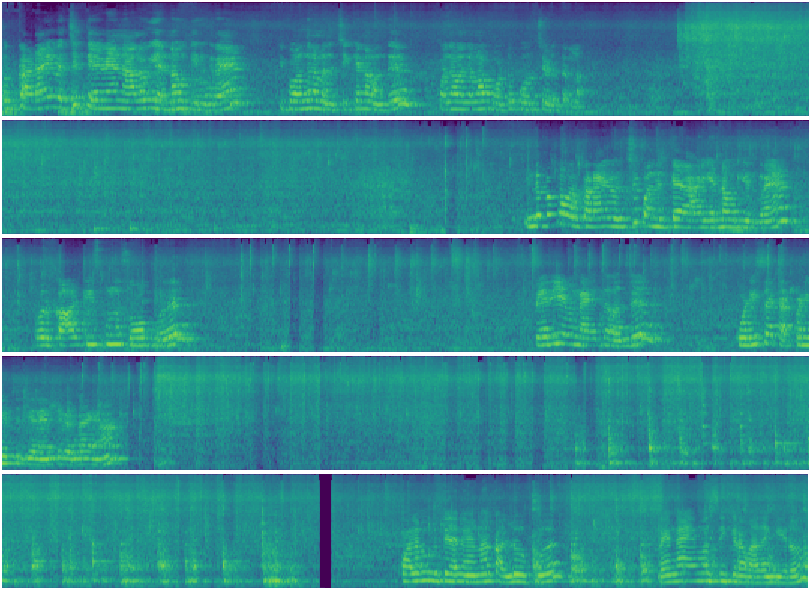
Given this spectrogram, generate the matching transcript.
ஒரு கடாய் வச்சு தேவையான அளவு எண்ணெய் ஊற்றிருக்கிறேன் இப்போ வந்து நம்ம இந்த சிக்கனை வந்து கொஞ்சம் கொஞ்சமாக போட்டு பொரிச்சு எடுத்துடலாம். இந்த பக்கம் ஒரு கடாயை வச்சு கொஞ்சம் எண்ணெய் ஊற்றிருக்கிறேன் ஒரு கால் டீஸ்பூன் சோப்பு பெரிய வெங்காயத்தை வந்து பொடிசாக கட் பண்ணி வச்சிருக்கேன் ரெண்டு வெங்காயம். குழம்புக்கு தேவையான கல் உப்பு வெங்காயமும் சீக்கிரம் வதங்கிடும்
